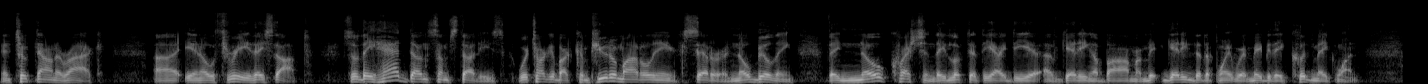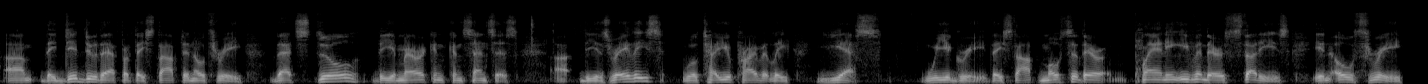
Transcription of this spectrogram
and took down Iraq uh, in 03, they stopped. So they had done some studies. We're talking about computer modeling, et cetera, no building. They, no question, they looked at the idea of getting a bomb or getting to the point where maybe they could make one. Um, they did do that, but they stopped in 03. That's still the American consensus. Uh, the Israelis will tell you privately, yes, we agree. They stopped most of their planning, even their studies in 03.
